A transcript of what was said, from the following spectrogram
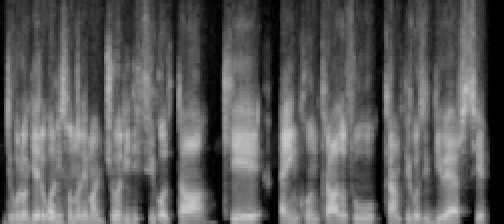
ti volevo chiedere quali sono le maggiori difficoltà che hai incontrato su campi così diversi?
